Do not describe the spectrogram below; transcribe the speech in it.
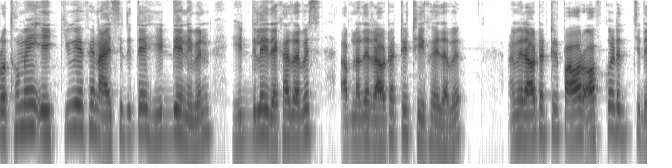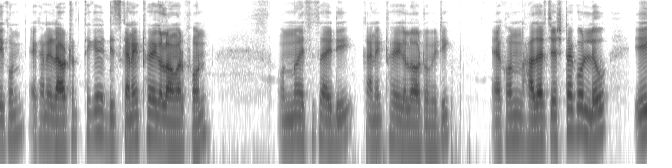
প্রথমেই এই কিউএফএন আইসিটিতে হিট দিয়ে নেবেন। হিট দিলেই দেখা যাবে আপনাদের রাউটারটি ঠিক হয়ে যাবে। আমি রাউটারটির পাওয়ার অফ করে দিচ্ছি, দেখুন, এখানে রাউটার থেকে ডিসকানেক্ট হয়ে গেল আমার ফোন অন্য এসএসআইডি কানেক্ট হয়ে গেল অটোমেটিক এখন হাজার চেষ্টা করলেও এই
